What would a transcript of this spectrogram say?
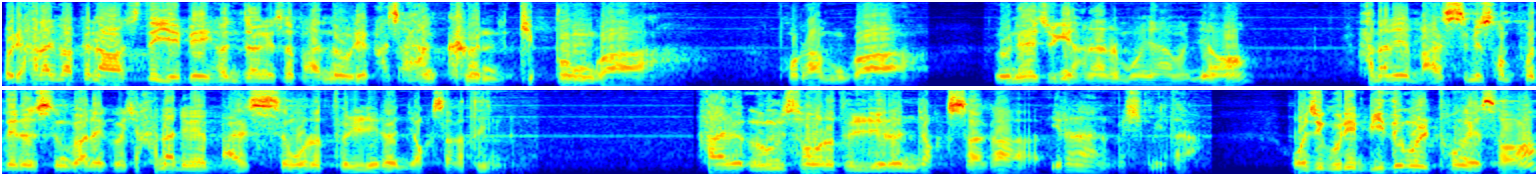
우리 하나님 앞에 나왔을 때 예배 현장에서 받는 우리의 가장 큰 기쁨과 보람과 은혜 중에 하나는 뭐냐면요. 하나님의 말씀이 선포되는 순간에 그것이 하나님의 말씀으로 들리는 역사가 들리는 겁니다. 하나님의 음성으로 들리는 역사가 일어나는 것입니다. 오직 우리의 믿음을 통해서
